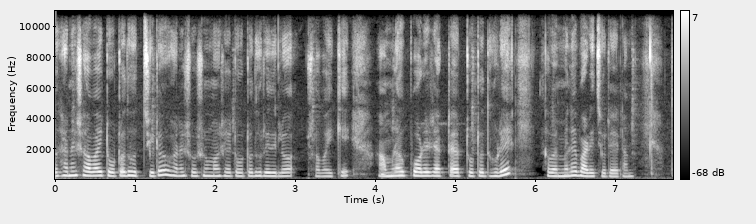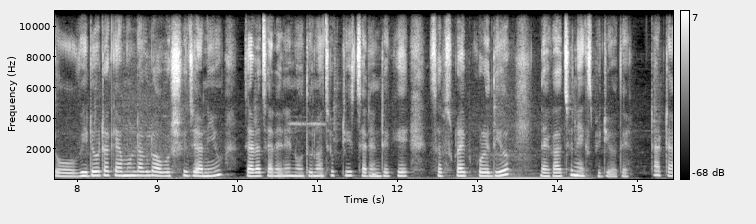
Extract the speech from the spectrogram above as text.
ওখানে সবাই টোটো ধরছিল, ওখানে শ্বশুরমশাই টোটো ধরে দিল সবাইকে। আমরাও পরের একটা টোটো ধরে সবাই মিলে বাড়ি চলে এলাম। তো ভিডিওটা কেমন লাগল অবশ্যই জানিও। যারা চ্যানেলে নতুন আছো প্লিজ চ্যানেলটাকে সাবস্ক্রাইব করে দিও। দেখা হচ্ছে নেক্সট ভিডিওতে টাটা।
